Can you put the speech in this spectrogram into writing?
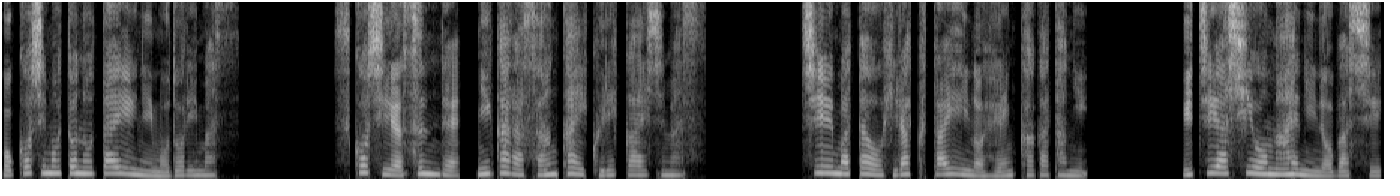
起こし元の体位に戻ります。少し休んで2から3回繰り返します。C 股を開く体位の変化型に、1足を前に伸ばし、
